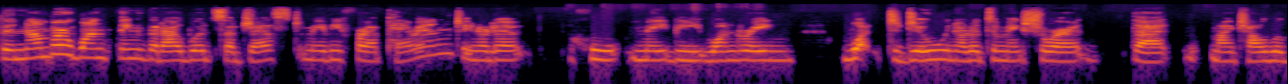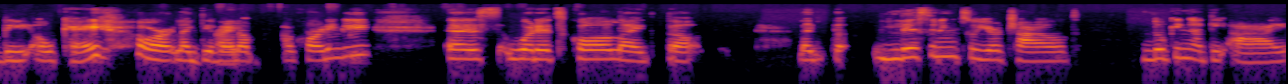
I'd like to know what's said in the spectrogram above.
the number one thing that I would suggest maybe for a parent in order who may be wondering what to do in order to make sure that my child will be okay or like develop right. accordingly is what it's called like the like the listening to your child looking at the eye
